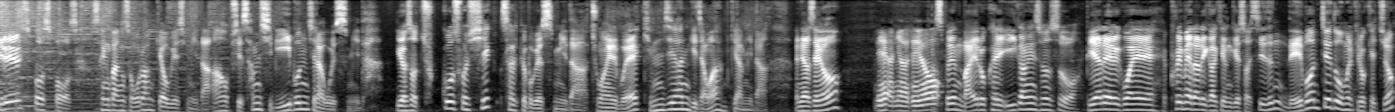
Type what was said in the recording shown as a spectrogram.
일요일 스포츠 스포츠 생방송으로 함께하고 계십니다. 9시 32분 지나고 있습니다. 이어서 축구 소식 살펴보겠습니다. 중앙일보의 김지한 기자와 함께합니다. 안녕하세요. 네, 안녕하세요. 스페인 마요르카의 이강인 선수 비아레알과의 프리메라리가 경기에서 시즌 네 번째 도움을 기록했죠?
